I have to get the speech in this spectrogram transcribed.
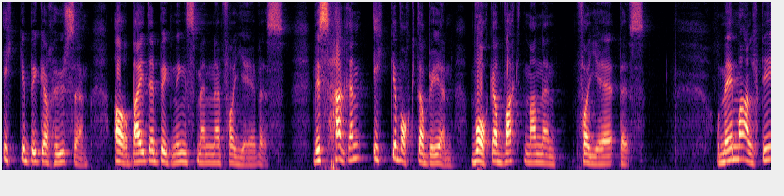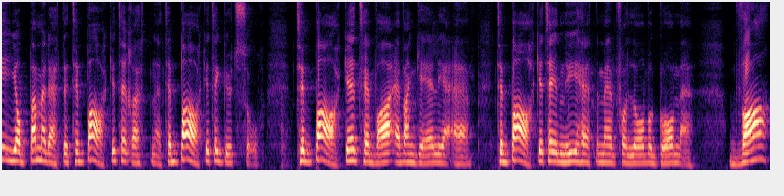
ikke bygger huset, arbeider bygningsmennene forgjeves. Hvis Herren ikke vokter byen, våker vaktmannen forgjeves. Og Vi må alltid jobbe med dette tilbake til røttene, tilbake til Guds ord. Tilbake til hva evangeliet er. Tilbake til nyhetene vi får lov å gå med. Hva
